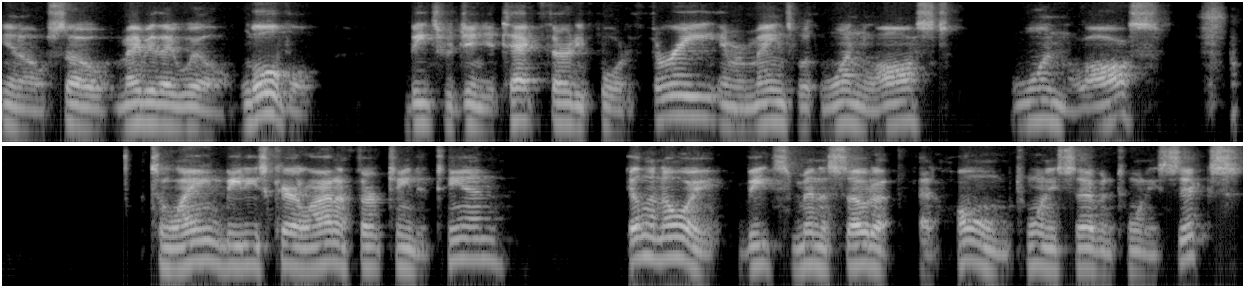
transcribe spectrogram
you know, so maybe they will. Louisville beats Virginia Tech 34 to 3 and remains with one lost, one loss. Tulane beat East Carolina 13 to 10. Illinois beats Minnesota at home 27 26.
